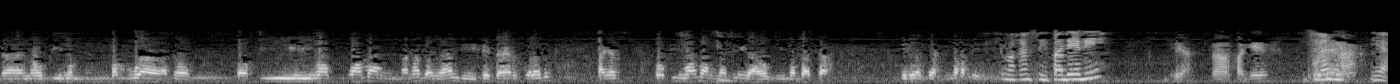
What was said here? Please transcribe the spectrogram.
dan hobi mem- membual atau hobi ngom- ngomong. Karena banyak di DPR sekolah itu kayak hobi ngomong tapi nggak hobi membaca. Itu aja. Terima kasih. Terima kasih. Pak Dedi. Ya, selamat pagi. Silakan. Ya,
